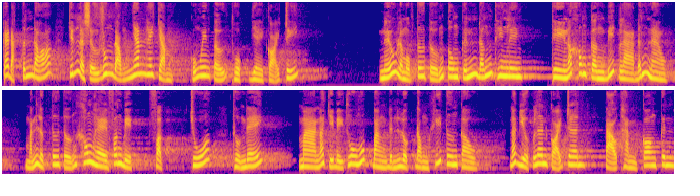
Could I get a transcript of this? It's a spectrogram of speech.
Cái đặc tính đó chính là sự rung động nhanh hay chậm của nguyên tử thuộc về cõi trí. Nếu là một tư tưởng tôn kính đấng thiên liêng thì nó không cần biết là đấng nào. Mãnh lực tư tưởng không hề phân biệt Phật, Chúa, Thượng Đế mà nó chỉ bị thu hút bằng định luật đồng khí tương cầu. Nó vượt lên cõi trên, tạo thành con kinh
